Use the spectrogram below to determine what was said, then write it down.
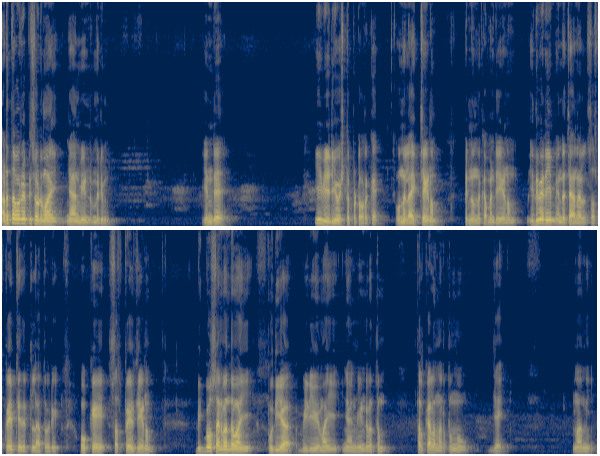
അടുത്ത ഒരു എപ്പിസോഡുമായി ഞാൻ വീണ്ടും വരും. എന്റെ ഈ വീഡിയോ ഇഷ്ടപ്പെട്ടവരൊക്കെ ഒന്ന് ലൈക്ക് ചെയ്യണം പിന്നെ ഒന്ന് കമന്റ് ചെയ്യണം. ഇതുവരെയും എന്റെ ചാനൽ സബ്സ്ക്രൈബ് ചെയ്തിട്ടില്ലാത്തവർ ഒക്കെ സബ്സ്ക്രൈബ് ചെയ്യണം. ബിഗ് ബോസ് അനുബന്ധമായി പുതിയ വീഡിയോയുമായി ഞാൻ വീണ്ടും എത്തും. തൽക്കാലം നടത്തുന്നു ജയ്. നന്ദി.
